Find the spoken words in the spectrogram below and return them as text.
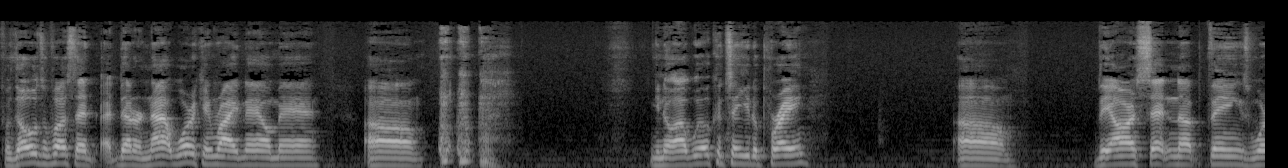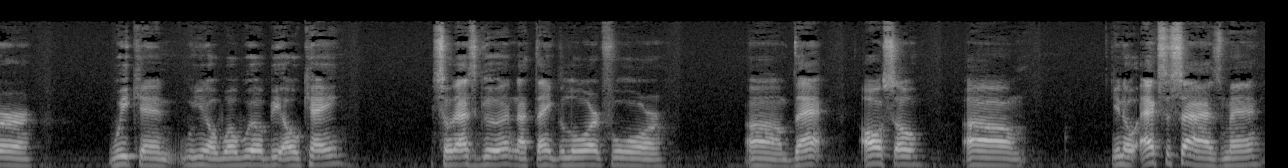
For those of us that that are not working right now, man, um, you know, I will continue to pray. Um, they are setting up things where we can, you know, well, we'll be okay. So that's good, and I thank the Lord for um, that. Also, um, you know, exercise, man.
